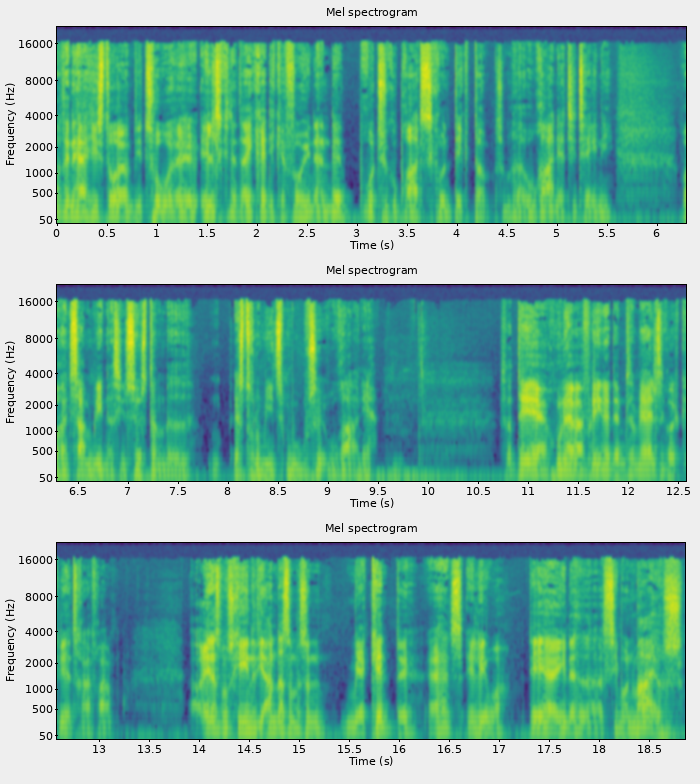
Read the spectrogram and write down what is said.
Og den her historie om de to øh, elskende, der ikke rigtig kan få hinanden, det bruger Tycho Brahe til at skrive en digt om, som hedder Urania Titani, hvor han sammenligner sin søster med astronomiens muse Urania. Så det er, hun er i hvert fald en af dem, som jeg altid godt kan lide at trække frem. Og ellers måske en af de andre, som er sådan mere kendte af hans elever, det er en, der hedder Simon Marius,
